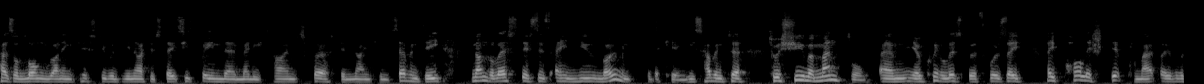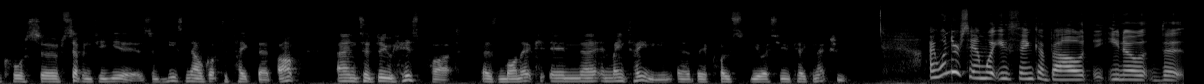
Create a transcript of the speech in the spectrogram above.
has a long running history with the United States. He's been there many times, first in 1970. Nonetheless, this is a new moment for the king. He's having to, to assume a mantle. Um, you know, Queen Elizabeth was a, a polished diplomat over the course of 70 years, and he's now got to take that up and to do his part as monarch in, uh, in maintaining uh, the close US-UK connection. I wonder, Sam, what you think about you know the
